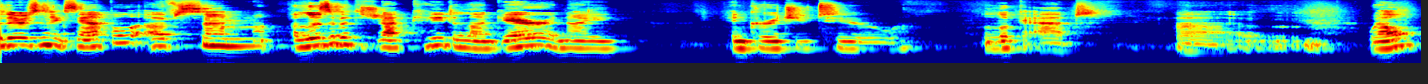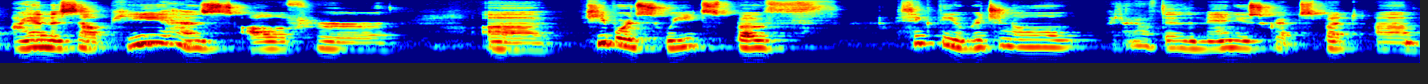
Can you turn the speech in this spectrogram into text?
So there's an example of some Elizabeth Jacquet de la Guerre, and I encourage you to look at, uh, well, IMSLP has all of her uh, keyboard suites, both, I think the original, I don't know if they're the manuscripts, but um,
